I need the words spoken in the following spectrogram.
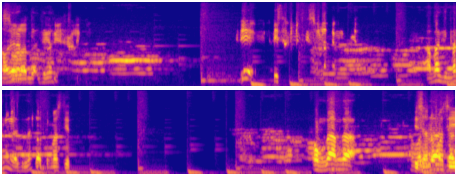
soalnya Sholat firi halik. Jadi di di sholat di masjid. Apa gimana nggak jelas? Sholat di masjid. Oh enggak enggak. Di sana masih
